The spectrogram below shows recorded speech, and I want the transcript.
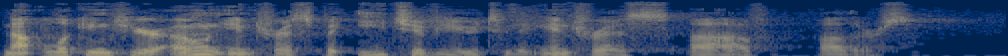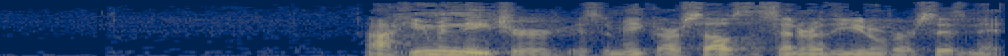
not looking to your own interests, but each of you to the interests of others. Uh, human nature is to make ourselves the center of the universe, isn't it?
